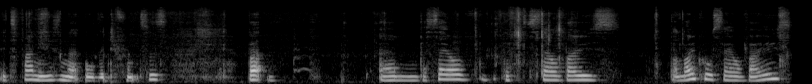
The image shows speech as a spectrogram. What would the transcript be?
It's funny, isn't it, all the differences? But um, the sal the salvos, the local salvos,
